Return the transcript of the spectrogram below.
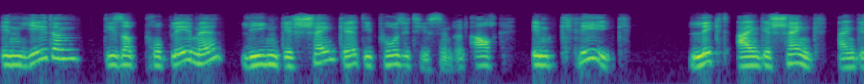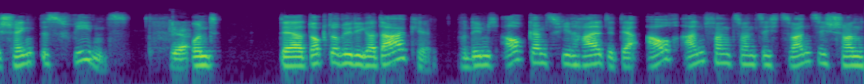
in jedem dieser Probleme liegen Geschenke, die positiv sind. Und auch im Krieg liegt ein Geschenk, ein Geschenk des Friedens. Ja, Und der Dr. Rüdiger Dahlke, von dem ich auch ganz viel halte, der auch Anfang 2020 schon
